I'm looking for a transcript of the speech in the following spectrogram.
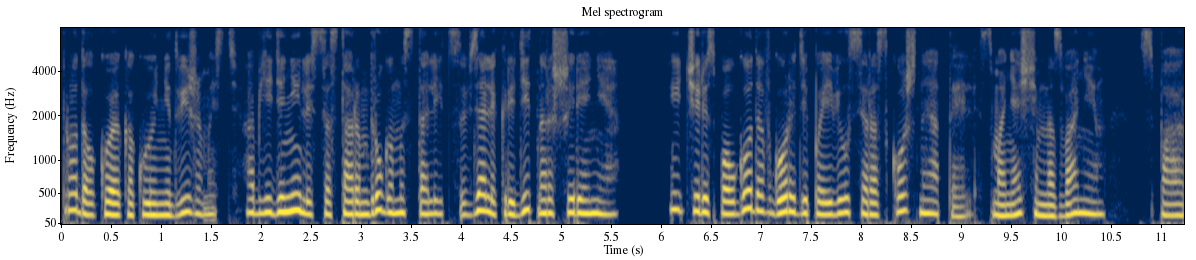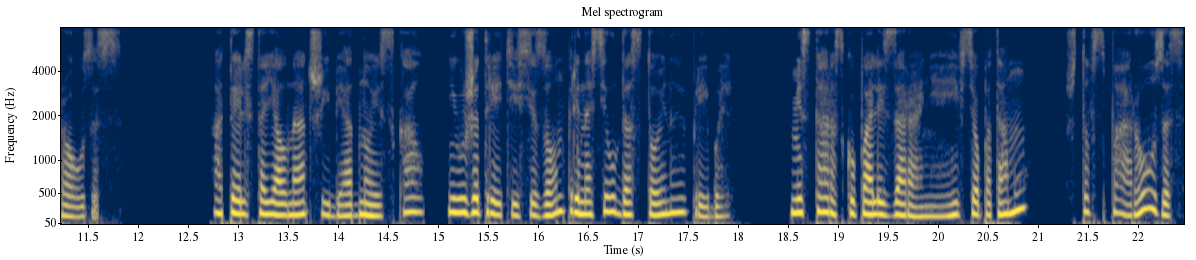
Продал кое-какую недвижимость, объединились со старым другом из столицы, взяли кредит на расширение и через полгода в городе появился роскошный отель с манящим названием «Spa Roses». Отель стоял на отшибе одной из скал и уже третий сезон приносил достойную прибыль. Места раскупались заранее, и все потому, что в Spa Roses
